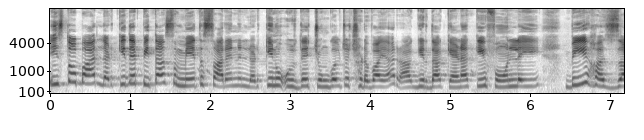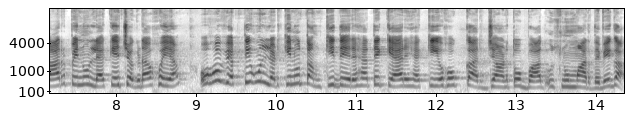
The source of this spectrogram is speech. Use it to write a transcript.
ਇਸ ਤੋਂ ਬਾਅਦ ਲੜਕੀ ਦੇ ਪਿਤਾ ਸਮੇਤ ਸਾਰੇ ਨੇ ਲੜਕੀ ਨੂੰ ਉਸਦੇ ਚੁੰਗਲ 'ਚ ਛੁਡਵਾਇਆ। ਰਾਗੀਰ ਦਾ ਕਹਿਣਾ ਕਿ ਫੋਨ ਲਈ 20000 ਰੁਪਏ ਨੂੰ ਲੈ ਕੇ ਝਗੜਾ ਹੋਇਆ। ਉਹ ਵਿਅਕਤੀ ਹੁਣ ਲੜਕੀ ਨੂੰ ਧਮਕੀ ਦੇ ਰਿਹਾ ਤੇ ਕਹਿ ਰਿਹਾ ਕਿ ਉਹ ਘਰ ਜਾਣ ਤੋਂ ਬਾਅਦ ਉਸ ਨੂੰ ਮਾਰ ਦੇਵੇਗਾ।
